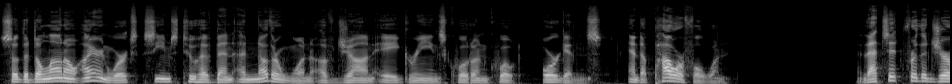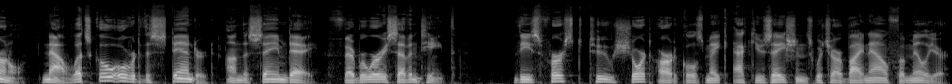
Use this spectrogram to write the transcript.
So the Delano Iron Works seems to have been another one of John A. Greene's quote unquote organs, and a powerful one. That's it for the journal. Now let's go over to the Standard on the same day, February 17th. These first two short articles make accusations which are by now familiar.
